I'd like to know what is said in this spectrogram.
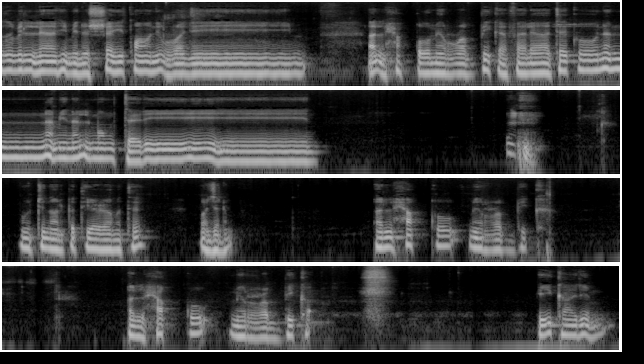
أعوذ بالله من الشيطان الرجيم الحق من ربك فلا تكونن من الممترين നൂറ്റി നാൽപ്പത്തി ഏഴാമത്തെ വചനം അൽ ഹക്കു മിർ റബ്ബിക് അൽ ഹക്കു മിർ റബ്ബിക ഈ കാര്യം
